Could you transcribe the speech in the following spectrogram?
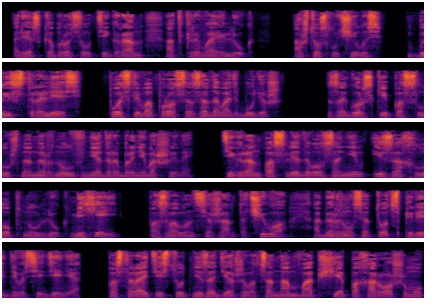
— резко бросил Тигран, открывая люк. «А что случилось?» «Быстро лезь! После вопроса задавать будешь!» Загорский послушно нырнул в недра бронемашины. Тигран последовал за ним и захлопнул люк. «Михей!» — позвал он сержанта. «Чего?» — обернулся тот с переднего сиденья. «Постарайтесь тут не задерживаться. Нам вообще по-хорошему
